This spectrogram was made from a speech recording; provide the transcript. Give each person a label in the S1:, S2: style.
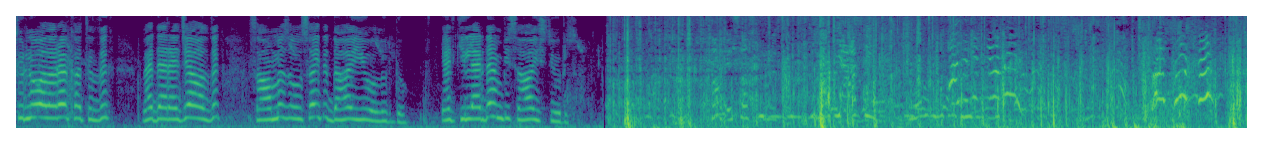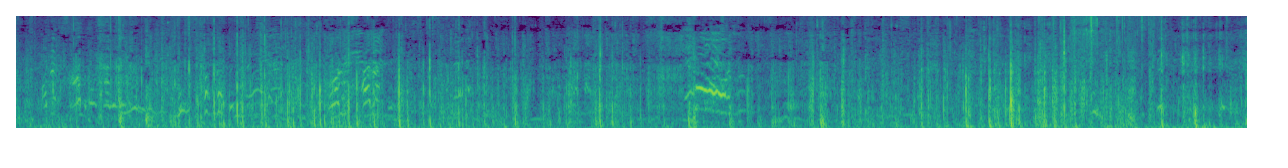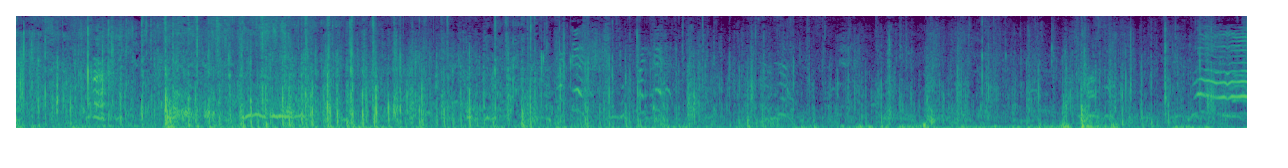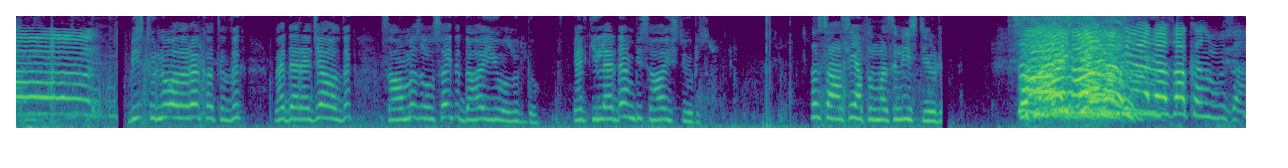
S1: turnuvalara katıldık ve derece aldık. Sahamız olsaydı daha iyi olurdu. Yetkililerden bir saha istiyoruz. Biz turnuvalara katıldık ve derece aldık. Sahamız olsaydı daha iyi olurdu. Yetkililerden bir saha istiyoruz.
S2: sahası yapılmasını istiyoruz.
S3: Sahip istiyoruz o kanımıza.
